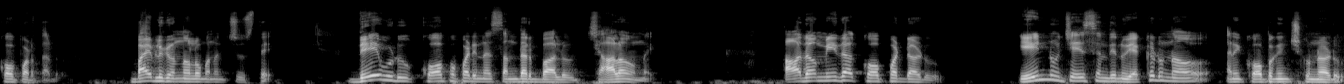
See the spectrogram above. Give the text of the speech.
కోపడతాడు. బైబిల్ గ్రంథంలో మనం చూస్తే దేవుడు కోపపడిన సందర్భాలు చాలా ఉన్నాయి. ఆదం మీద కోపడ్డాడు ఏం నువ్వు చేసింది? నువ్వు ఎక్కడున్నావు? అని కోపగించుకున్నాడు.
